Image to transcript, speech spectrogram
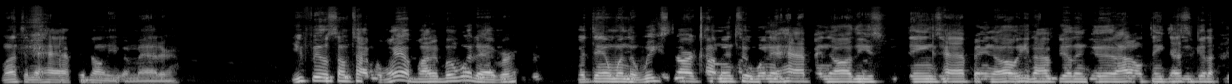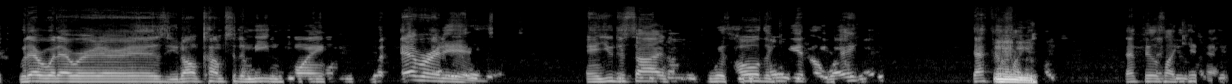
month and a half, it don't even matter. You feel some type of way about it, but whatever. But then when the weeks start coming to when it happened, all these things happen. Oh, he's not feeling good. I don't think that's a good. Whatever, whatever it is, you don't come to the meeting point. Whatever it is, and you decide to withhold the kid away. That feels like that feels like kidnapping.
